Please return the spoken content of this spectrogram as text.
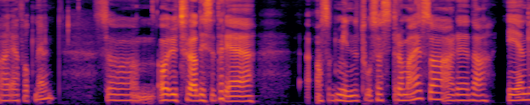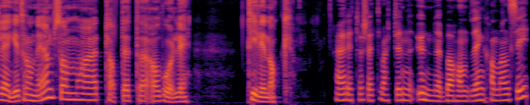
har jeg fått nevnt. Så, og ut fra disse tre, altså mine to søstre og meg, så er det da én lege i Trondheim som har tatt dette alvorlig tidlig nok. Det har rett og slett vært en underbehandling, kan man si.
